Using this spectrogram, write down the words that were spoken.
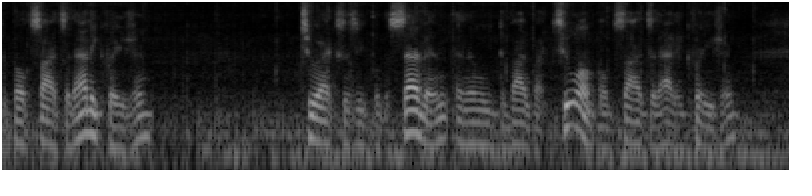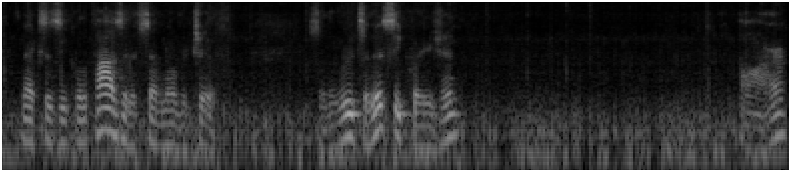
to both sides of that equation. 2x is equal to 7, and then we divide by 2 on both sides of that equation. And x is equal to positive 7 over 2. So the roots of this equation are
